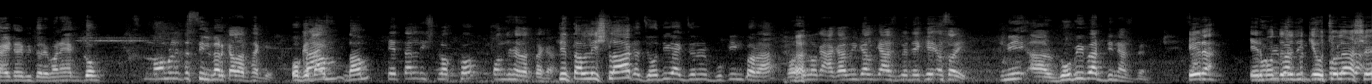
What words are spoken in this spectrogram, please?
গাড়িটার ভিতরে মানে একদম নর্মালি তো সিলভার কালার থাকে। ওকে দাম দাম? তেতাল্লিশ লক্ষ পঞ্চাশ হাজার টাকা। তেতাল্লিশ লাখ? যদিও একজনের বুকিং করা ভদ্রলোক আগামীকালকে আসবে দেখে সরি উনি রবিবার দিন আসবেন। এর এর মধ্যে যদি কেউ চলে আসে?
